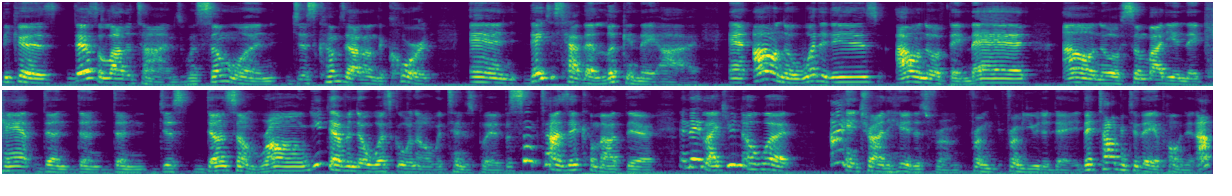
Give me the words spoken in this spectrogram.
because there's a lot of times when someone just comes out on the court and they just have that look in their eye. And I don't know what it is. I don't know if they mad. I don't know if somebody in their camp done done done just done something wrong. You never know what's going on with tennis players. But sometimes they come out there and they like, you know what? I ain't trying to hear this from from from you today. They're talking to their opponent. I'm,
